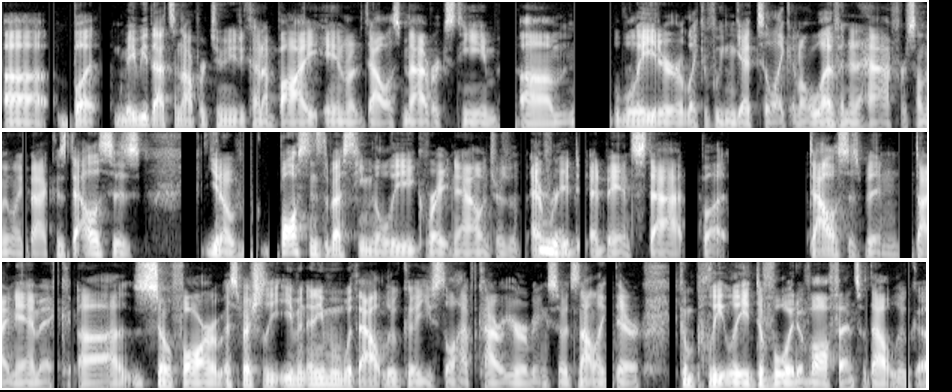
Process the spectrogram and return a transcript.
Uh, but maybe that's an opportunity to kind of buy in on a Dallas Mavericks team um, later, like if we can get to like an 11 and a half or something like that. Because Dallas is, you know, Boston's the best team in the league right now in terms of every ad- advanced stat, but Dallas has been dynamic uh, so far, especially even and even without Luka, you still have Kyrie Irving, so it's not like they're completely devoid of offense without Luka.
